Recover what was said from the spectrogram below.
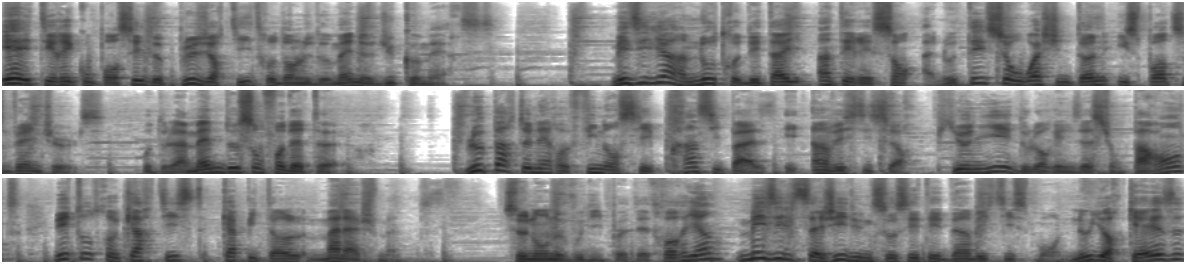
et a été récompensé de plusieurs titres dans le domaine du commerce. Mais il y a un autre détail intéressant à noter sur Washington Esports Ventures, au-delà même de son fondateur. Le partenaire financier principal et investisseur pionnier de l'organisation parente n'est autre qu'Artist Capital Management. Ce nom ne vous dit peut-être rien, mais il s'agit d'une société d'investissement new-yorkaise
